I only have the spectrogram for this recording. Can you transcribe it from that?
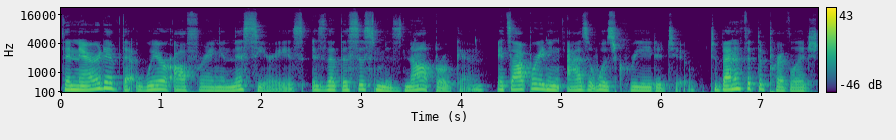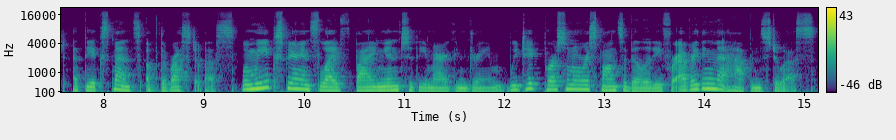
The narrative that we're offering in this series is that the system is not broken. It's operating as it was created to, to benefit the privileged at the expense of the rest of us. When we experience life buying into the American dream, we take personal responsibility for everything that happens to us.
